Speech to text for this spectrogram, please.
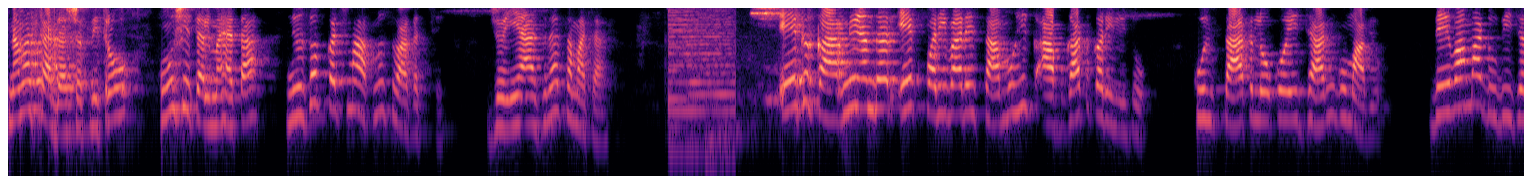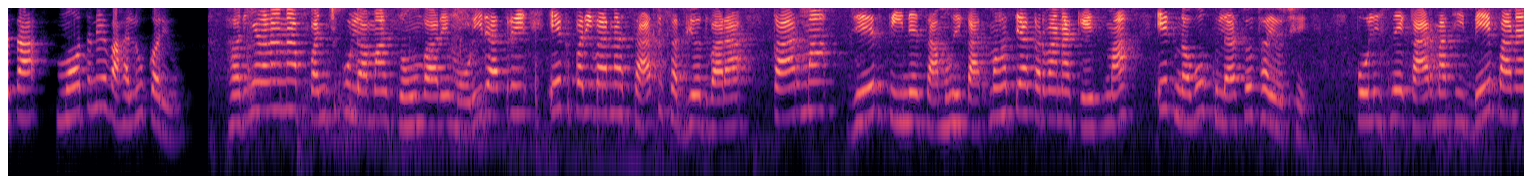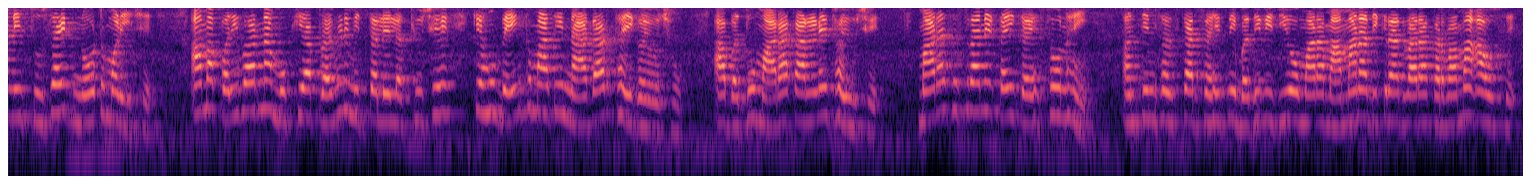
નમસ્કાર દર્શક મિત્રો, હું શીતલ મહેતા ન્યૂઝ ઓફ કચ્છમાં આપનું સ્વાગત છે. જોઈએ આજના સમાચાર. એક કારની અંદર એક પરિવારે સામૂહિક આપઘાત કરી લીધો. કુલ સાત લોકોએ જાન ગુમાવ્યો. દેવામાં ડૂબી જતા મોતને વહાલું કર્યું. હરિયાણાના પંચકુલામાં સોમવારે મોડી રાત્રે એક પરિવારના સાત સભ્યો દ્વારા કારમાં ઝેર પીને સામૂહિક આત્મહત્યા કરવાના કેસમાં એક નવો ખુલાસો થયો છે. પોલીસને કારમાંથી બે પાનાની સુસાઇડ નોટ મળી છે. આમાં પરિવારના મુખિયા પ્રવીણ મિત્તલે લખ્યું છે કે હું બેંકમાંથી નાદાર થઈ ગયો છું. આ બધું મારા કારણે થયું છે. મારા સસરાને કંઈ કહેશો નહીં. અંતિમ સંસ્કાર સહિતની બધી વિધિઓ મારા મામાના દીકરા દ્વારા કરવામાં આવશે.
